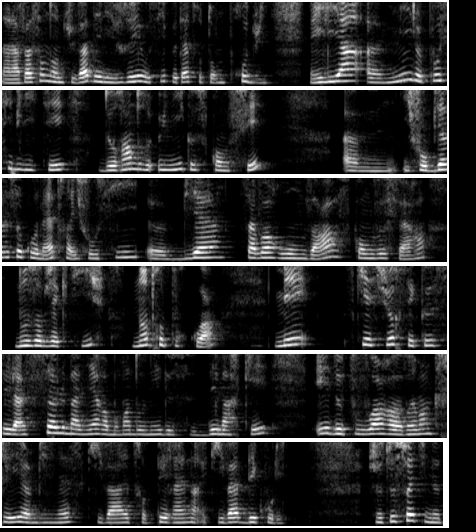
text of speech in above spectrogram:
dans la façon dont tu vas délivrer aussi peut-être ton produit. Mais il y a euh, mille possibilités de rendre unique ce qu'on fait. Euh, il faut bien se connaître, il faut aussi bien savoir où on va, ce qu'on veut faire, nos objectifs, notre pourquoi. Mais ce qui est sûr, c'est que c'est la seule manière à un moment donné de se démarquer et de pouvoir euh, vraiment créer un business qui va être pérenne et qui va décoller. Je te souhaite une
